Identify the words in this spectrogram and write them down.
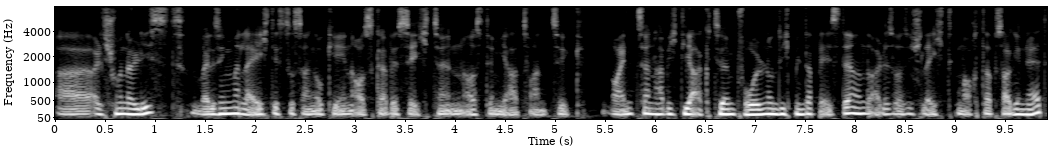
äh, als Journalist, weil es immer leicht ist zu sagen, okay, in Ausgabe 16 aus dem Jahr 2019 habe ich die Aktie empfohlen und ich bin der Beste und alles, was ich schlecht gemacht habe, sage ich nicht.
